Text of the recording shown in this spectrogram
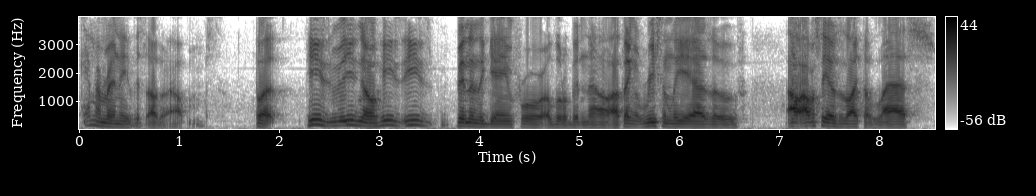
can't remember any of his other albums, but he's you know he's he's been in the game for a little bit now. I think recently, as of say as of like the last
